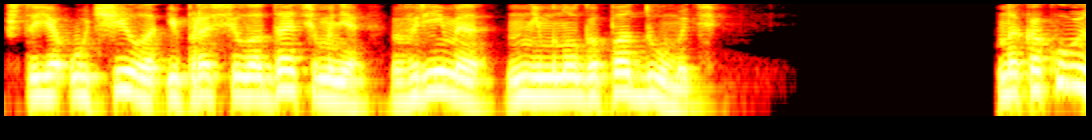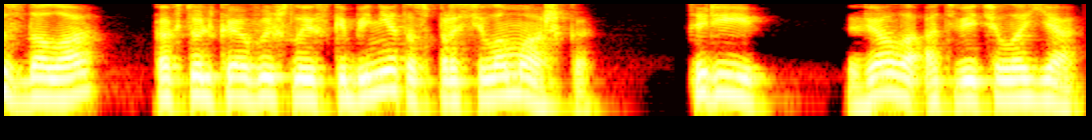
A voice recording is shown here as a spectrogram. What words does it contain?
что я учила и просила дать мне время немного подумать. «На какую сдала?» Как только я вышла из кабинета, спросила Машка. «Три», – вяло ответила я.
